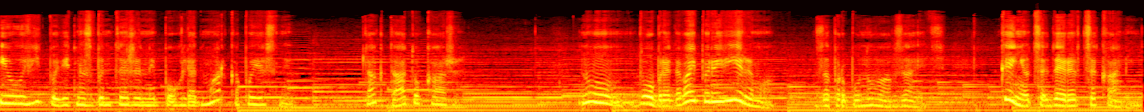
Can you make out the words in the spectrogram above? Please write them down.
і у відповідь на збентежений погляд Марка пояснив. Так тато каже. Ну, добре, давай перевіримо, запропонував заєць. Кинь у це деревце камінь.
